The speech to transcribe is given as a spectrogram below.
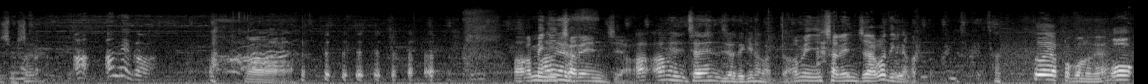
うしました？あ、雨が。ああ雨にチャレンジャー。あ雨にチャレンジはできなかった。雨にチャレンジャーはできなかった。とやっぱこのねお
